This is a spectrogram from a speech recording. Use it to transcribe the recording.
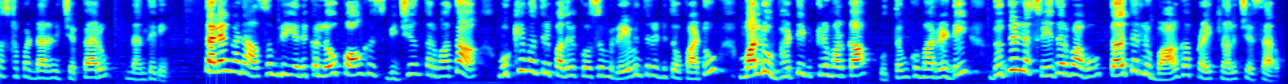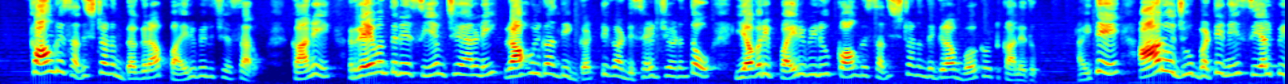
కష్టపడ్డారని చెప్పారు నందిని. తెలంగాణ అసెంబ్లీ ఎన్నికల్లో కాంగ్రెస్ విజయం తర్వాత ముఖ్యమంత్రి పదవి కోసం రేవంత్ రెడ్డితో పాటు మల్లు భట్టి విక్రమార్క ఉత్తమ్ కుమార్ రెడ్డి దుద్దిళ్ళ శ్రీధర్బాబు తదితరులు బాగా ప్రయత్నాలు చేశారు. కాంగ్రెస్ అధిష్టానం దగ్గర పైరువేలు చేశారు. కానీ రేవంత్నే సీఎం చేయాలని రాహుల్ గాంధీ గట్టిగా డిసైడ్ చేయడంతో ఎవరి పైరువీలు కాంగ్రెస్ అధిష్టానం దగ్గర వర్కౌట్ కాలేదు. అయితే ఆ రోజు భట్టిని సిఎల్పి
